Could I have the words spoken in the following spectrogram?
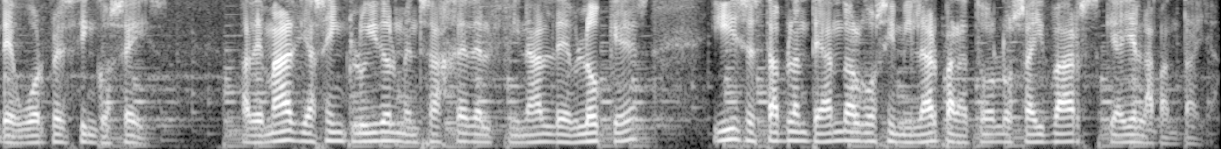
de WordPress 5.6. Además, ya se ha incluido el mensaje del final de bloques y se está planteando algo similar para todos los sidebars que hay en la pantalla.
